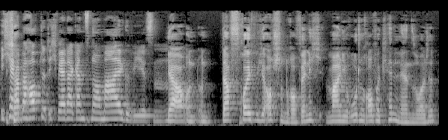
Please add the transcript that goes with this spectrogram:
ich, ich hätte hab- behauptet, ich wäre da ganz normal gewesen. Ja, und, und da freue ich mich auch schon drauf, wenn ich mal die rote Raupe kennenlernen sollte.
